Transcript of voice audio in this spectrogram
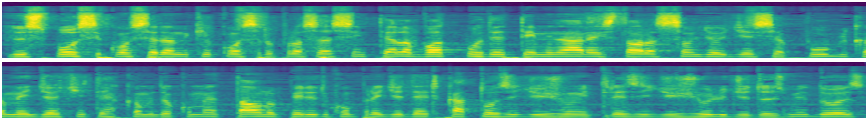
Do exposto e considerando que consta do processo em tela, voto por determinar a instauração de audiência pública mediante intercâmbio documental no período compreendido entre 14 de junho e 13 de julho de 2012,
